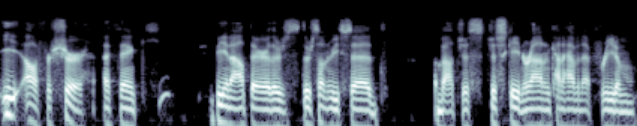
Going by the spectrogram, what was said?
Yeah, oh, for sure. I think being out there, there's there's something to be said about just just skating around and kind of having that freedom.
